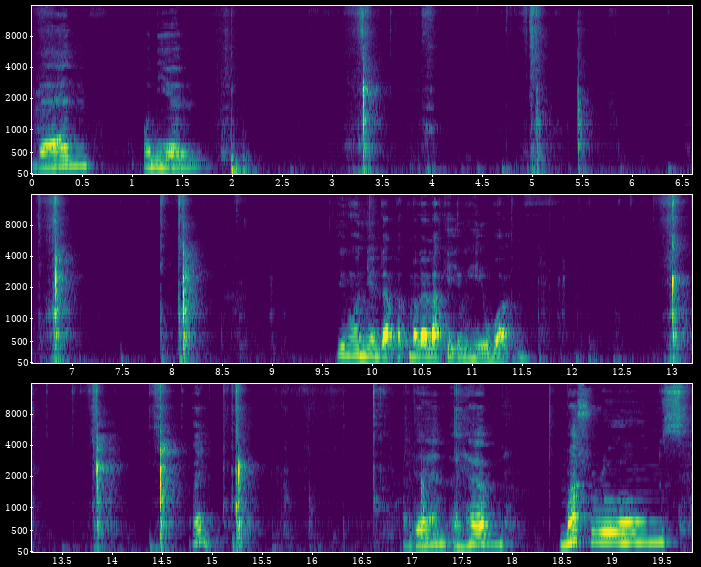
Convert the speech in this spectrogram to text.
Then, onion. Yung onion dapat malalaki yung hiwa. Ay. And then I have mushrooms.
